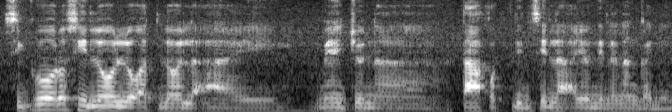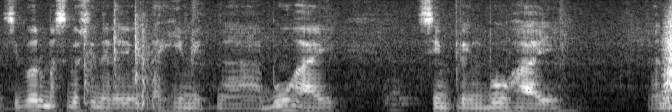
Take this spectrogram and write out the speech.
Siguro si Lolo at Lola ay medyo na takot din sila, ayaw nila ng ganun. Siguro mas gusto nila yung tahimik na buhay, simpleng buhay, ano,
